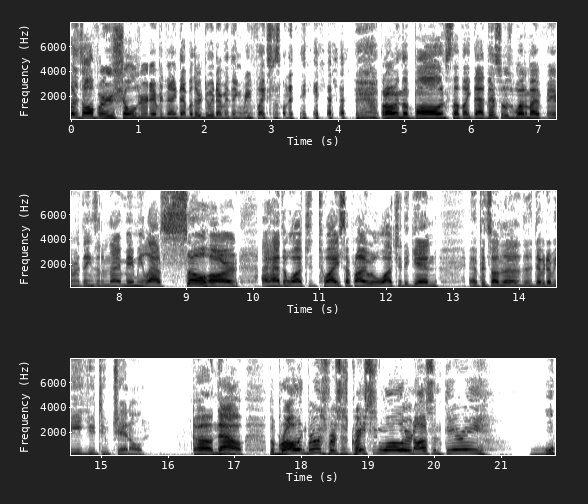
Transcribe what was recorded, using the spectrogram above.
it's all for his shoulder and everything like that, but they're doing everything reflexes on the throwing the ball and stuff like that. This was one of my favorite things of the night. It made me laugh so hard. I had to watch it twice. I probably will watch it again if it's on the, the WWE YouTube channel. Uh, now, the Brawling Brutes versus Grayson Waller and Austin Theory. Woo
